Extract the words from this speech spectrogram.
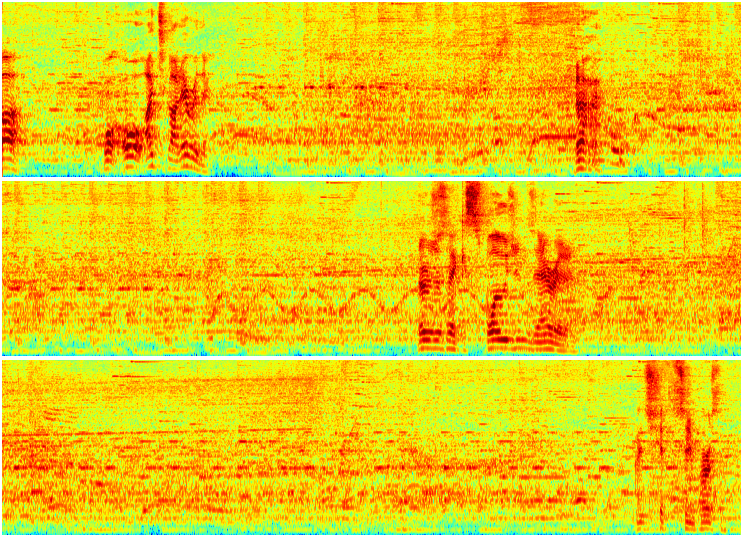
Ah. Well, oh, I just got everything. Ah. There was just like explosions and everything. I just hit the same person.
